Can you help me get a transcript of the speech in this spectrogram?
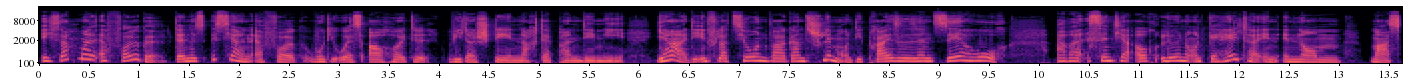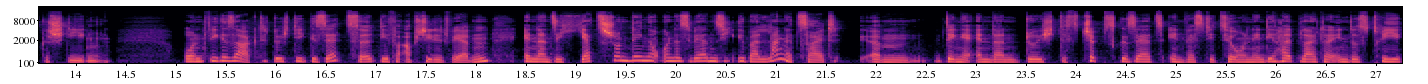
ich sag mal Erfolge, denn es ist ja ein Erfolg, wo die USA heute wieder stehen nach der Pandemie. Ja, die Inflation war ganz schlimm und die Preise sind sehr hoch, aber es sind ja auch Löhne und Gehälter in enormem Maß gestiegen. Und wie gesagt, durch die Gesetze, die verabschiedet werden, ändern sich jetzt schon Dinge und es werden sich über lange Zeit ähm, Dinge ändern durch das Chips-Gesetz, Investitionen in die Halbleiterindustrie,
